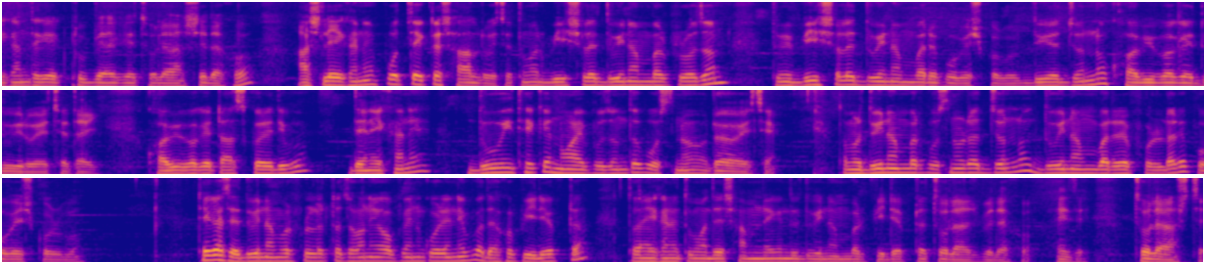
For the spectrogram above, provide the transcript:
এখান থেকে একটু ব্যাগে চলে আসছে দেখো। আসলে এখানে প্রত্যেকটা সাল রয়েছে। তোমার বিশ সালের দুই নাম্বার প্রয়োজন, তুমি বিশ সালের দুই নাম্বারে প্রবেশ করব। দুইয়ের জন্য খ বিভাগে দুই রয়েছে, তাই। খ বিভাগে টাচ করে দিব, দেন এখানে দুই থেকে নয় পর্যন্ত প্রশ্ন রয়েছে। তো আমরা দুই নাম্বার প্রশ্নটার জন্য দুই নাম্বারের ফোল্ডারে প্রবেশ করব। ঠিক আছে? দুই নাম্বার ফোল্ডারটা যখনই ওপেন করে নেব, দেখো পিডিএফটা তখন এখানে তোমাদের সামনে কিন্তু দুই নাম্বার পিডিএফটা চলে আসবে, দেখো। এই যে, চলে আসছে।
